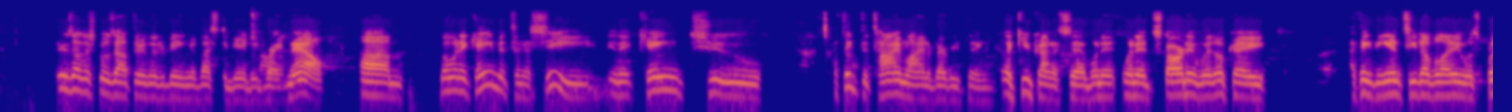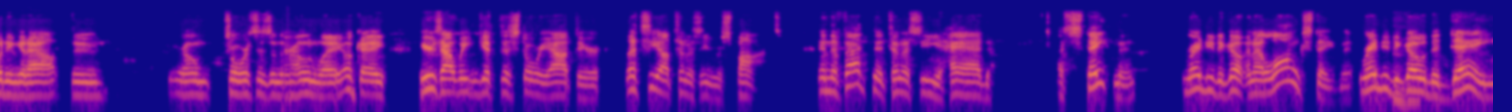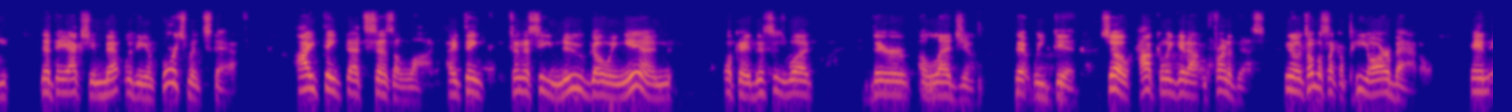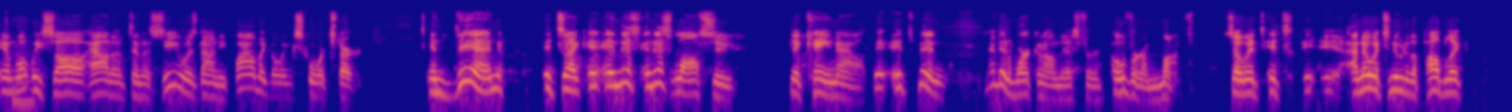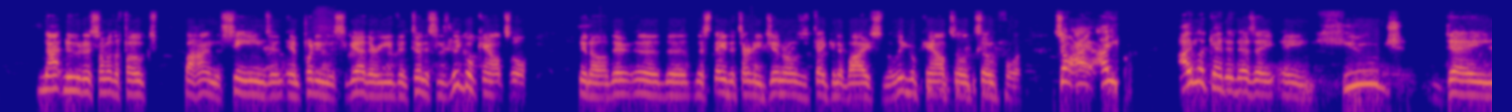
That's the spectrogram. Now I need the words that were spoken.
There's other schools out there that are being investigated right now. Um, but when it came to Tennessee, and it came to, I think the timeline of everything, like you kind of said, when it when it started with okay, I think the NCAA was putting it out through their own sources in their own way. Okay, here's how we can get this story out there. Let's see how Tennessee responds. And the fact that Tennessee had a statement ready to go and a long statement ready to go mm-hmm. the day that they actually met with the enforcement staff, I think that says a lot. I think Tennessee knew going in, okay, this is what they're alleging that we did. So how can we get out in front of this? You know, it's almost like a PR battle. And and what mm-hmm. we saw out of Tennessee was Donde Plowman going scorched earth. And then it's like in this in this lawsuit that came out, it, has been I've been working on this for over a month. So it's it's it, I know it's new to the public, not new to some of the folks behind the scenes and, and putting this together. Even Tennessee's legal counsel, you know, the the the state attorney general is taking advice from the legal counsel and so forth. So I I, I look at it as a, a huge day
